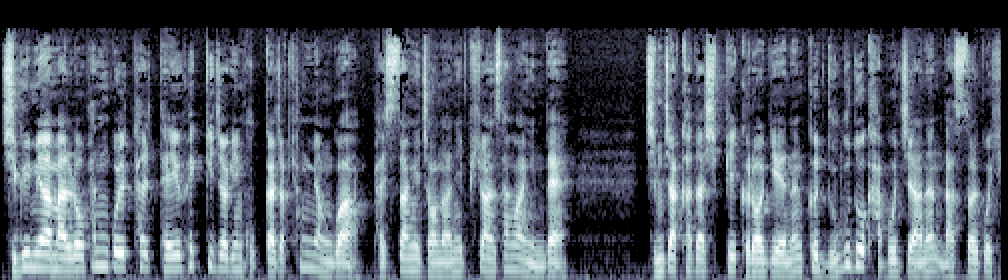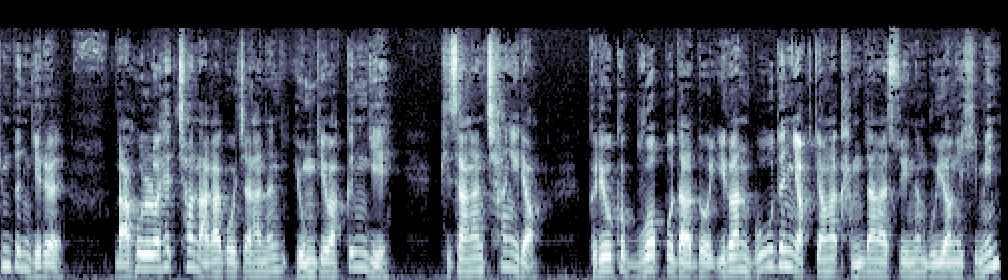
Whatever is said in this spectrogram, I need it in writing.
지금이야말로 환골탈태의 획기적인 국가적 혁명과 발상의 전환이 필요한 상황인데 짐작하다시피 그러기에는 그 누구도 가보지 않은 낯설고 힘든 길을 나홀로 헤쳐나가고자 하는 용기와 끈기, 비상한 창의력, 그리고 그 무엇보다도 이러한 모든 역경을 감당할 수 있는 무형의 힘인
